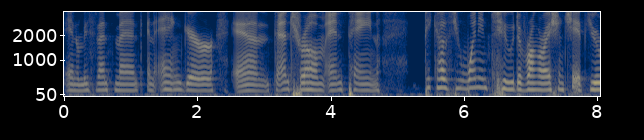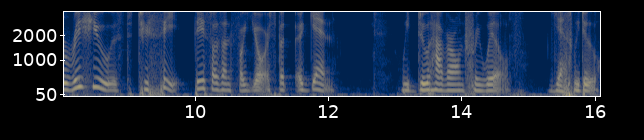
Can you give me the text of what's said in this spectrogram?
and resentment and anger and tantrum and pain because you went into the wrong relationship. You refused to see this wasn't for yours. But again, we do have our own free wills. Yes, we do.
